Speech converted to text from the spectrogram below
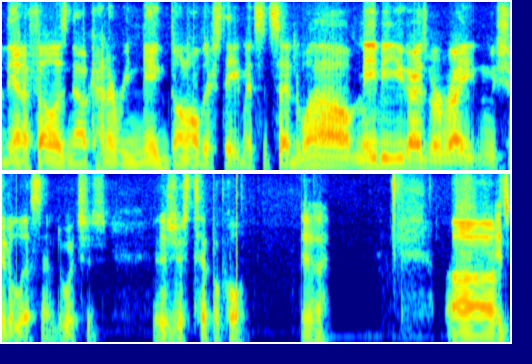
The NFL has now kind of reneged on all their statements and said, "Well, maybe you guys were right and we should have listened," which is is just typical. Yeah. Um, it's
